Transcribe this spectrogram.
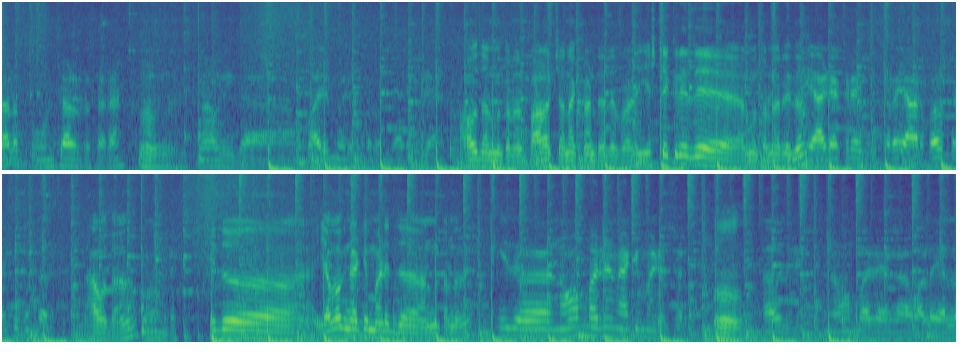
ತಾಲೂಕು ಹುಣಸಾಳ್ರಿ ಸರ್. ನಾವು ಈಗ ಬಾಳೆ ಮಾಡಿವಿ ಸರ್ ಒಂದು ಎರಡು ಎಕರೆ ಹೌದು ಹನುಮಂತಣ್ಣ ಭಾಳ ಚೆನ್ನಾಗಿ ಕಾಣ್ತಾ ಇದೆ ಬಾಳೆ. ಎಷ್ಟು ಎಕರೆ ಇದೆ ಹನುಮಂತಣ್ಣವ್ರ ಇದು ಎರಡು ಎಕರೆ ಐತಿ ಸರ್ ಎರಡು ಸಾವಿರ ಸಸಿ ಕುಂತಾವ್ರಿ. ಹೌದಾ? ಹ್ಞೂ ರೀ. ಇದು ಯಾವಾಗ ನಾಟಿ ಮಾಡಿದ್ದು ಹನುಮಂತಣ್ಣವ್ರೆ ಇದು ನವಂಬರ್ನೇ ನಾಟಿ ಮಾಡಿರಿ ಸರ್. ಹೌದು ರೀ ನವಂಬರ್ನಾಗ ಹೊಲ ಎಲ್ಲ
